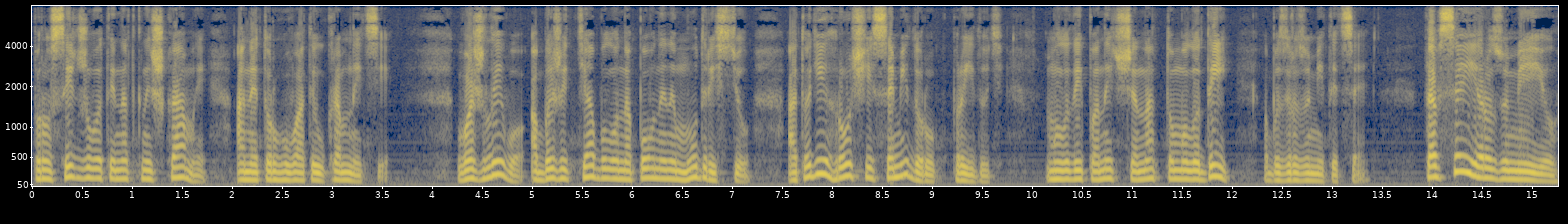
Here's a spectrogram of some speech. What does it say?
просиджувати над книжками, а не торгувати у крамниці. Важливо, аби життя було наповнене мудрістю, а тоді гроші самі до рук прийдуть. Молодий панич ще надто молодий, аби зрозуміти це. Та все я розумію,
